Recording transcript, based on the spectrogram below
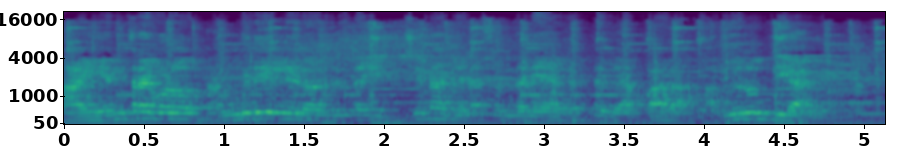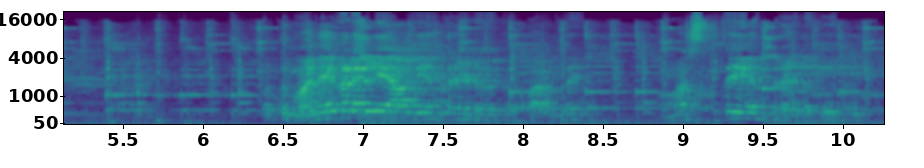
ಆ ಯಂತ್ರಗಳು ಅಂಗಡಿಯಲ್ಲಿ ಇಡೋದ್ರಿಂದ ಹೆಚ್ಚಿನ ಜನಸಂದಣಿ ಆಗುತ್ತೆ, ವ್ಯಾಪಾರ ಅಭಿವೃದ್ಧಿ ಆಗುತ್ತೆ. ಮತ್ತು ಮನೆಗಳಲ್ಲಿ ಯಾವ್ದು ಯಂತ್ರ ಇಡಬೇಕಪ್ಪ ಅಂದ್ರೆ ಮಸ್ತೆ ಯಂತ್ರ ಇಡಬೇಕು.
